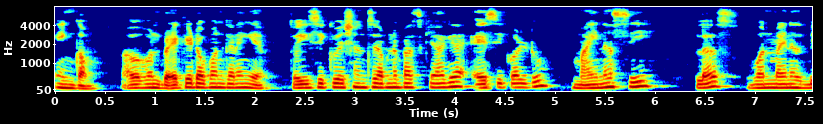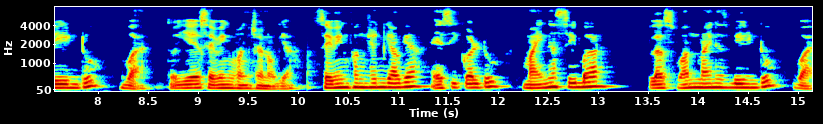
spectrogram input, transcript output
income अब अपन ब्रैकेट ओपन करेंगे तो इस इक्वेशन से अपने पास क्या आ गया? S equal to minus C plus one minus B into Y तो ये सेविंग फ़ंक्शन हो गया. सेविंग फ़ंक्शन क्या हो गया? S equal to minus C bar plus one minus B into Y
